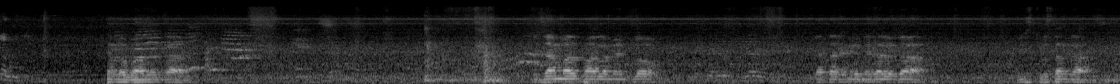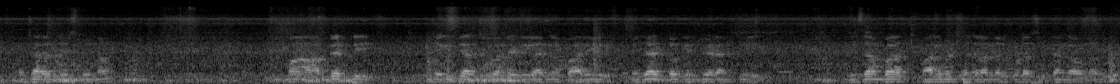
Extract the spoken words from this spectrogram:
జరుగుతుంది భాగంగా నిజామాబాద్ పార్లమెంట్లో గత రెండు నెలలుగా విస్తృతంగా ప్రచారం చేస్తున్నాం. మా అభ్యర్థి జగిత్యాల జీవన్ రెడ్డి గారిని భారీ మెజార్టీతో గెలిపేయడానికి నిజామాబాద్ పార్లమెంట్ ప్రజలందరూ కూడా సిద్ధంగా ఉన్నారు.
